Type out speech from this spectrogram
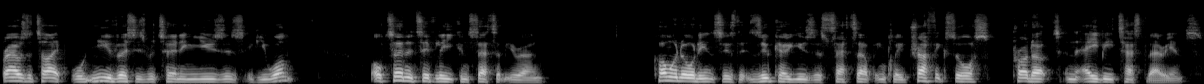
browser type, or new versus returning users if you want. Alternatively, you can set up your own. Common audiences that Zuko users set up include traffic source, product, and A-B test variants.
